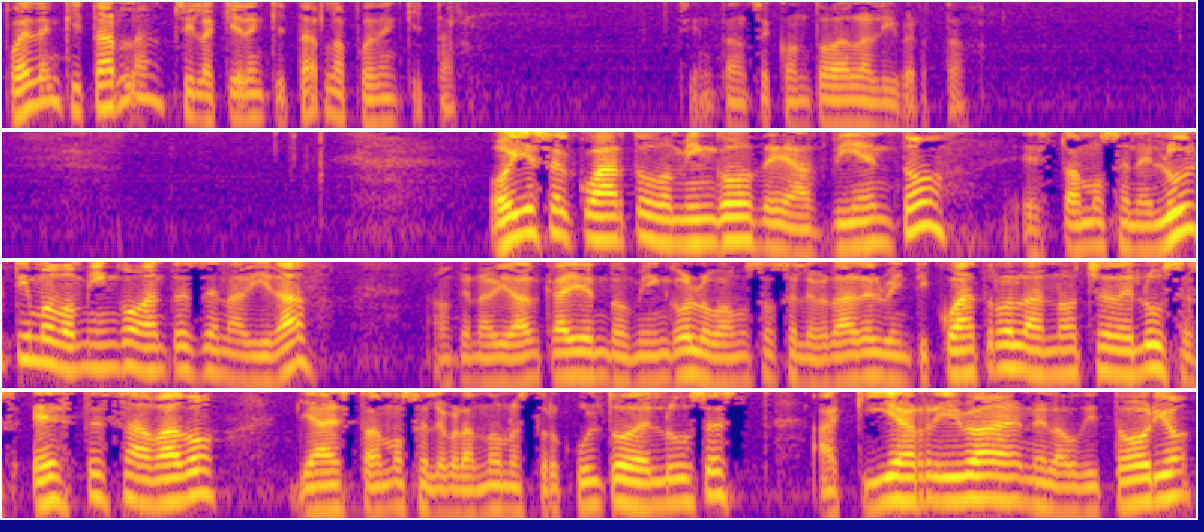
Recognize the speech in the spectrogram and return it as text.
¿Pueden quitarla? Si la quieren quitar, la pueden quitar. Siéntanse con toda la libertad. Hoy es el cuarto domingo de Adviento. Estamos en el último domingo antes de Navidad. Aunque Navidad cae en domingo, lo vamos a celebrar el 24, la noche de luces. Este sábado ya estamos celebrando nuestro culto de luces. Aquí arriba en el auditorio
